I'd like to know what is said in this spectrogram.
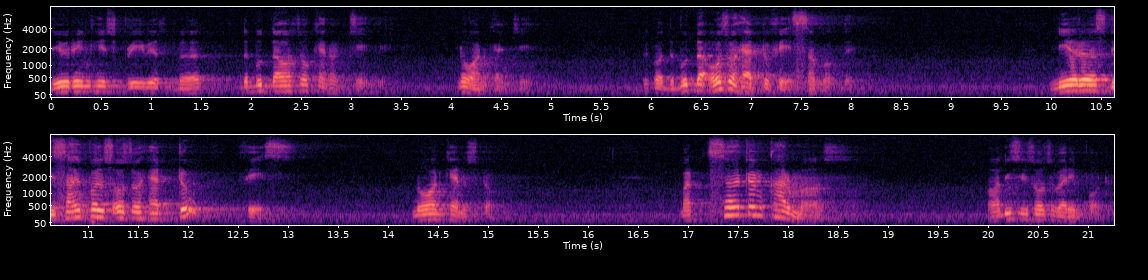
during his previous birth, the Buddha also cannot change it. No one can change it. Because the Buddha also had to face some of them. Nearest disciples also had to face. No one can stop. But certain karmas, uh, this is also very important.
